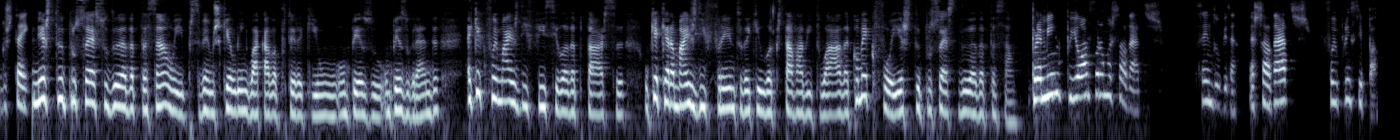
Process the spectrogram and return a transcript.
gostei. Neste processo de adaptação, e percebemos que a língua acaba por ter aqui um, um peso, um peso grande, a que é que foi mais difícil adaptar-se? O que é que era mais diferente daquilo a que estava habituada? Como é que foi este processo de adaptação? Para mim, o pior foram as saudades sem dúvida. As saudades foi o principal.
